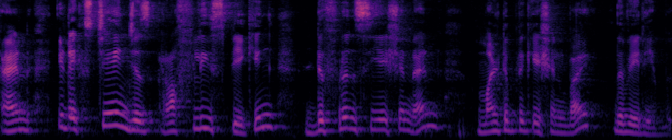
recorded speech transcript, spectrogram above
and it exchanges roughly speaking differentiation and multiplication by the variable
